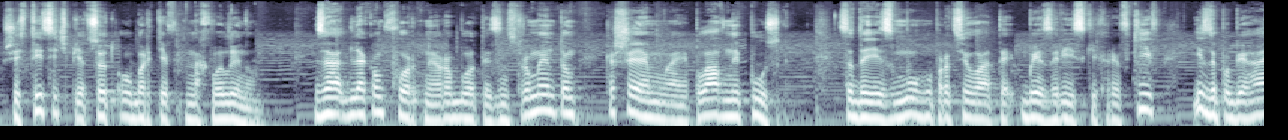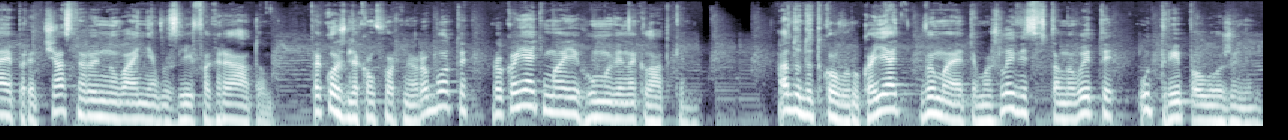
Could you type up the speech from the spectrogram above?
6500 обертів на хвилину. Задля комфортної роботи з інструментом КШМ має плавний пуск. Це дає змогу працювати без різких ривків і запобігає передчасне руйнування вузлів агрегату. Також для комфортної роботи рукоять має гумові накладки. А додаткову рукоять ви маєте можливість встановити у три положення.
